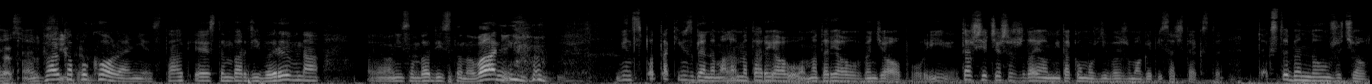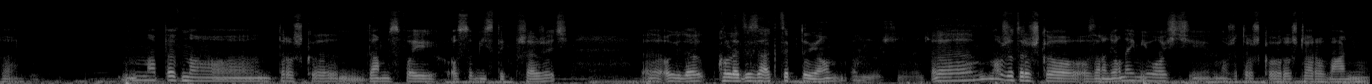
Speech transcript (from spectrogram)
czas, e, walka chwilkę. pokoleń jest, tak? Ja jestem bardziej wyrywna, e, oni są bardziej stonowani. Więc pod takim względem, ale materiału, materiałów będzie opór. I też się cieszę, że dają mi taką możliwość, że mogę pisać teksty. Teksty będą życiowe. Na pewno troszkę dam swoich osobistych przeżyć. E, o ile koledzy zaakceptują. O miłości nie będzie. E, Może troszkę o o zranionej miłości, może troszkę o rozczarowaniu.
